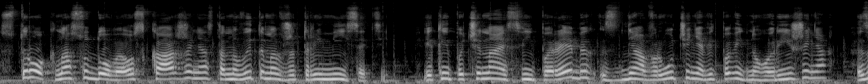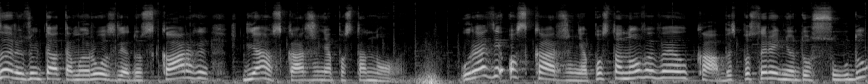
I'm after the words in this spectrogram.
строк на судове оскарження становитиме вже три місяці, який починає свій перебіг з дня вручення відповідного рішення за результатами розгляду скарги для оскарження постанови. У разі оскарження постанови ВЛК безпосередньо до суду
